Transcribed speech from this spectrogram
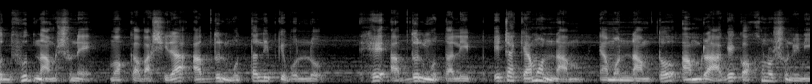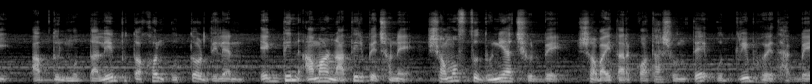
অদ্ভুত নাম শুনে মক্কাবাসীরা আব্দুল মুত্তালিবকে বলল, হে আব্দুল মুত্তালিব, এটা কেমন নাম? এমন নাম তো আমরা আগে কখনো শুনিনি। আব্দুল মুত্তালিব তখন উত্তর দিলেন, একদিন আমার নাতির পেছনে সমস্ত দুনিয়া ছুটবে, সবাই তার কথা শুনতে উদ্গ্রীব হয়ে থাকবে।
